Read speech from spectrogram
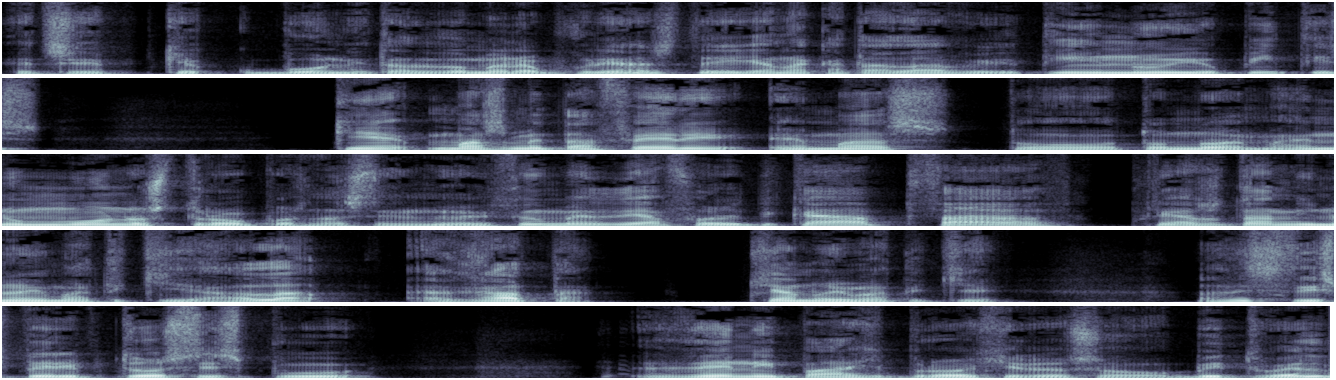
έτσι, και κουμπώνει τα δεδομένα που χρειάζεται για να καταλάβει τι εννοεί ο ποιητής και μας μεταφέρει εμάς το, το νόημα. Είναι ο μόνος τρόπος να συνεννοηθούμε, διαφορετικά θα χρειαζόταν η νοηματική. Αλλά γάτα, ποια νοηματική; Δηλαδή στις περιπτώσεις που δεν υπάρχει πρόχειρος ο B12,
